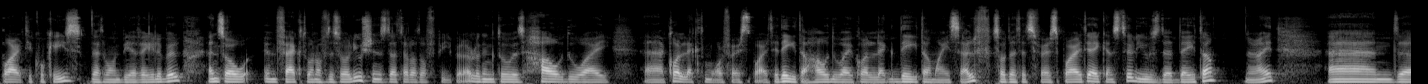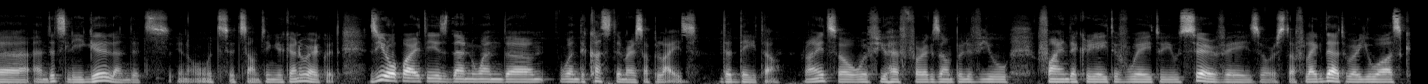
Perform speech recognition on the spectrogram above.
party cookies that won't be available. And so in fact one of the solutions that a lot of people are looking to is how do i uh, collect more first party data? How do i collect data myself so that it's first party? I can still use that data all right and uh, and it's legal and it's you know it's it's something you can work with. Zero party is then when the when the customer supplies the data right? So if you have for example if you find a creative way to use surveys or stuff like that where you ask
